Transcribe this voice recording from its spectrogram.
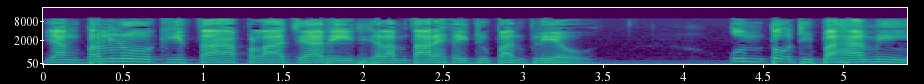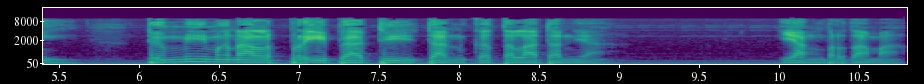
yang perlu kita pelajari di dalam tarikh kehidupan beliau untuk dipahami demi mengenal pribadi dan keteladannya. Yang pertama,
